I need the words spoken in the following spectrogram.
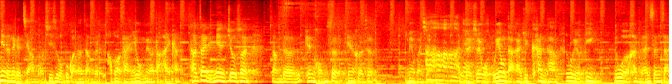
面的那个夹膜，其实我不管它长得好不好看，因为我没有打开看，它在里面就算长得偏红色偏褐色。没有关系，对不对？所以我不用打开去看它。如果有硬，如果很难伸展，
